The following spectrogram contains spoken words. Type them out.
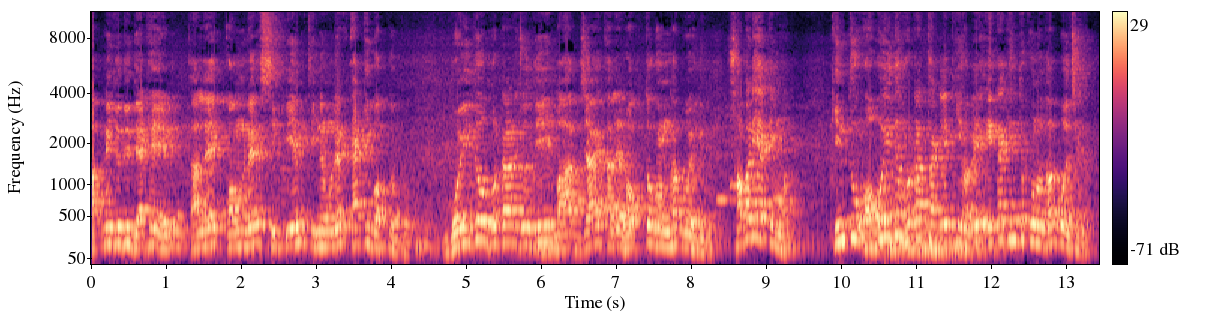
আপনি যদি দেখেন তাহলে কংগ্রেস সিপিএম তৃণমূলের একই বক্তব্য। বৈধ ভোটার যদি বাদ যায় তাহলে রক্ত গঙ্গা বয়ে দেব। সবারই একই মত। কিন্তু অবৈধ ভোটার থাকলে কি হবে এটা কিন্তু কোনো দল বলছে না।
